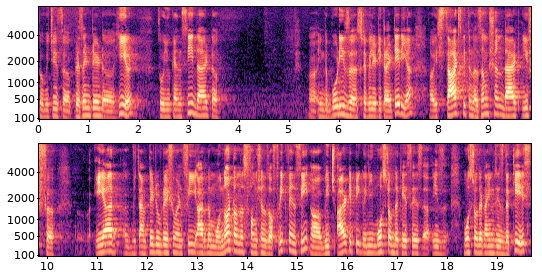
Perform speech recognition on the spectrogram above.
so, which is uh, presented uh, here. So, you can see that in the Bode's stability criteria, it starts with an assumption that if AR with amplitude ratio and phi are the monotonous functions of frequency which are typically most of the cases is most of the times is the case,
